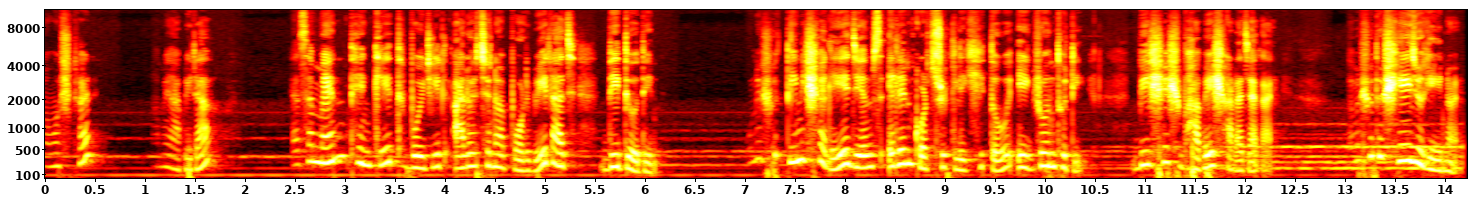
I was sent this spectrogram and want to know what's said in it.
নমস্কার, আমি আবিরা। অ্যাজ আ ম্যান থিঙ্কিথ বইটির আলোচনা পর্বের আজ দ্বিতীয় দিন। উনিশশো তিন সালে জেমস এলেন কর্তৃক লিখিত এই গ্রন্থটি বিশেষভাবে সারা জাগায়। তবে শুধু সেই যুগেই নয়,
